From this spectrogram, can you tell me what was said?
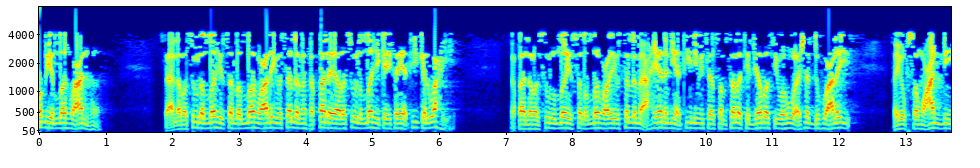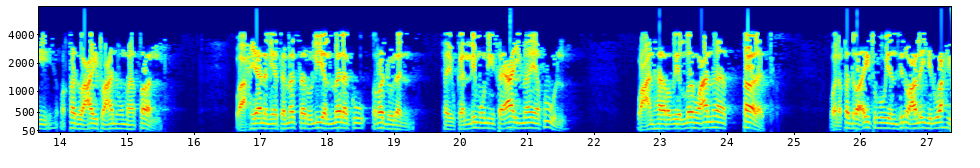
رضي الله عنه سأل رسول الله صلى الله عليه وسلم فقال يا رسول الله كيف يأتيك الوحي؟ فقال رسول الله صلى الله عليه وسلم أحيانا يأتيني مثل صلصلة الجرس وهو أشده علي فيفصم عني وقد وعيت عنه ما قال. وأحيانا يتمثل لي الملك رجلا فيكلمني فأعي ما يقول. وعنها رضي الله عنها قالت ولقد رأيته ينزل عليه الوحي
